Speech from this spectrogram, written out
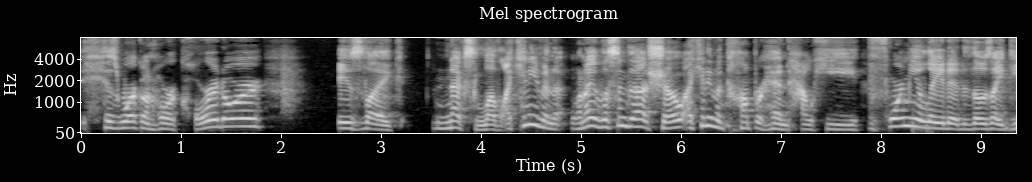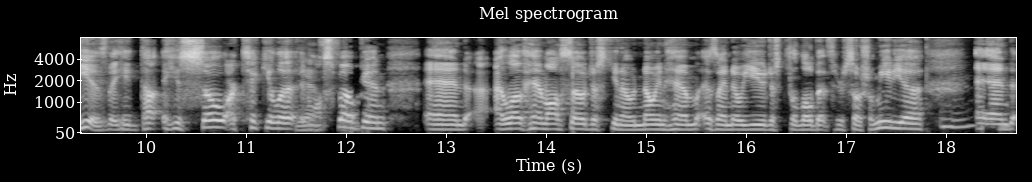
his work on Horror Corridor is like next level. I can't even when I listen to that show, I can't even comprehend how he formulated those ideas. That he he's so articulate and Yes. well spoken, and I love him also. Just you know, knowing him as I know you, just a little bit through social media, Mhm. and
